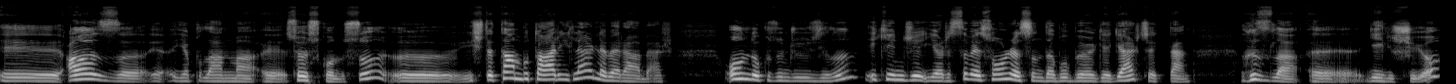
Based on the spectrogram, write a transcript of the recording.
e, az yapılanma e, söz konusu. E, işte tam bu tarihlerle beraber 19. yüzyılın ikinci yarısı ve sonrasında bu bölge gerçekten hızla e, gelişiyor.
